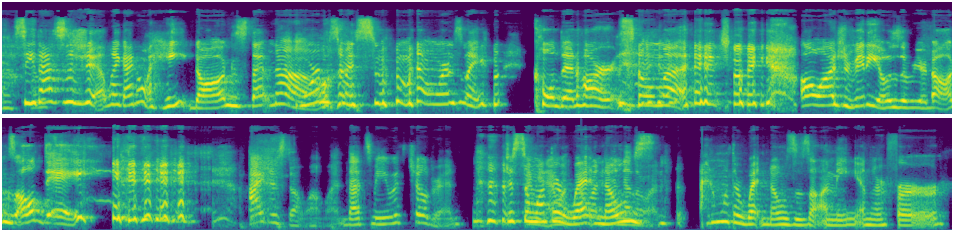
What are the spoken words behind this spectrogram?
Ugh, See, that's the shit. Like, I don't hate dogs. That No. warms my that warms my cold dead heart so much. like, I'll watch videos of your dogs all day. I just don't want one. That's me with children. Just don't I want mean, I their wet another nose. I don't want their wet noses on me and their fur.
